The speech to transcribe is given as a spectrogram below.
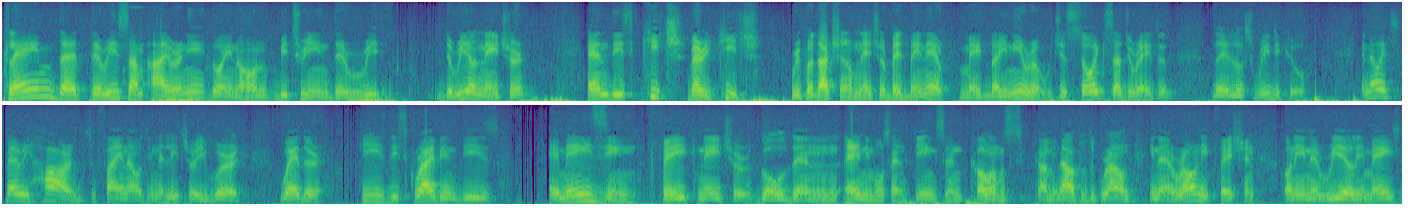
claim that there is some irony going on between the, re- the real nature and this kitsch, very kitsch reproduction of nature made by, Ne- made by Nero, which is so exaggerated that it looks ridicule. And now it's very hard to find out in a literary work whether he is describing these amazing fake nature, golden animals and things and columns coming out of the ground in an ironic fashion or in a really amazed,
